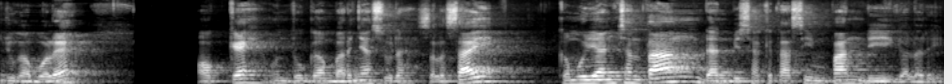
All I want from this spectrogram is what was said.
juga boleh. Oke, untuk gambarnya sudah selesai kemudian centang dan bisa kita simpan di galeri.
